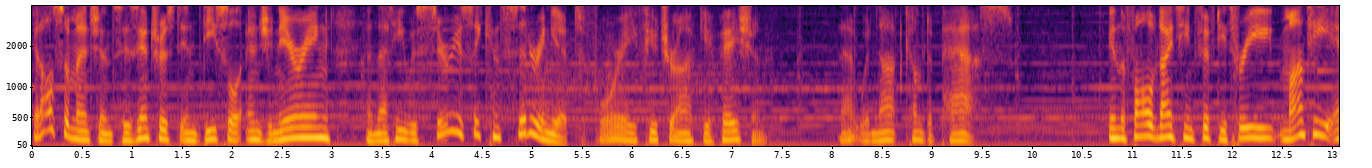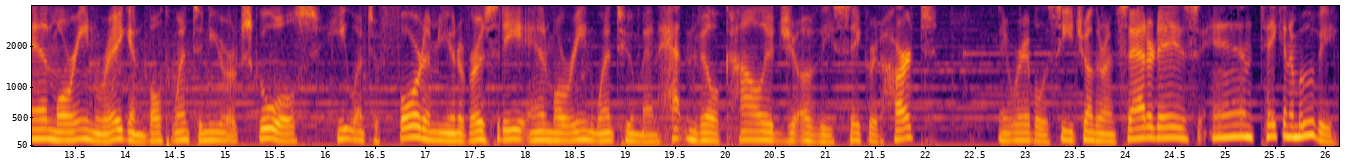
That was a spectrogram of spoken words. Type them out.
It also mentions his interest in diesel engineering and that he was seriously considering it for a future occupation. That would not come to pass. In the fall of 1953, Monty and Maureen Reagan both went to New York schools. He went to Fordham University, and Maureen went to Manhattanville College of the Sacred Heart. They were able to see each other on Saturdays and take in a movie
